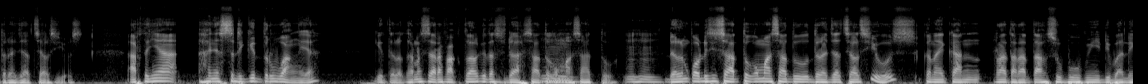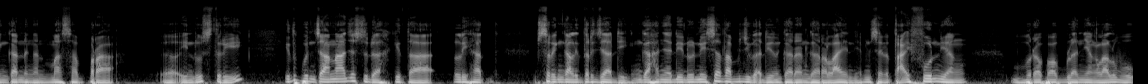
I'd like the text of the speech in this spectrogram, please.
derajat Celcius. Artinya hanya sedikit ruang ya gitu loh karena secara faktual kita sudah 1,1. Mm -hmm. Dalam kondisi 1,1 derajat Celcius, kenaikan rata-rata suhu bumi dibandingkan dengan masa pra e, industri itu bencana aja sudah kita lihat sering kali terjadi, nggak hanya di Indonesia tapi juga di negara-negara lain ya. Misalnya typhoon yang beberapa bulan yang lalu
